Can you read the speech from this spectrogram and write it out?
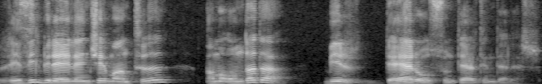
Rezil bir eğlence mantığı ama onda da bir değer olsun derdindeler.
